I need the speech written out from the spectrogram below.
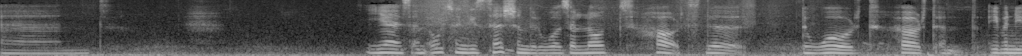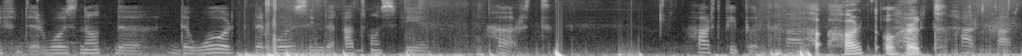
And yes and also in this session there was a lot heart. The the word hurt and even if there was not the the word there was in the atmosphere heart. Heart people. Heart, heart or hurt heart heart.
